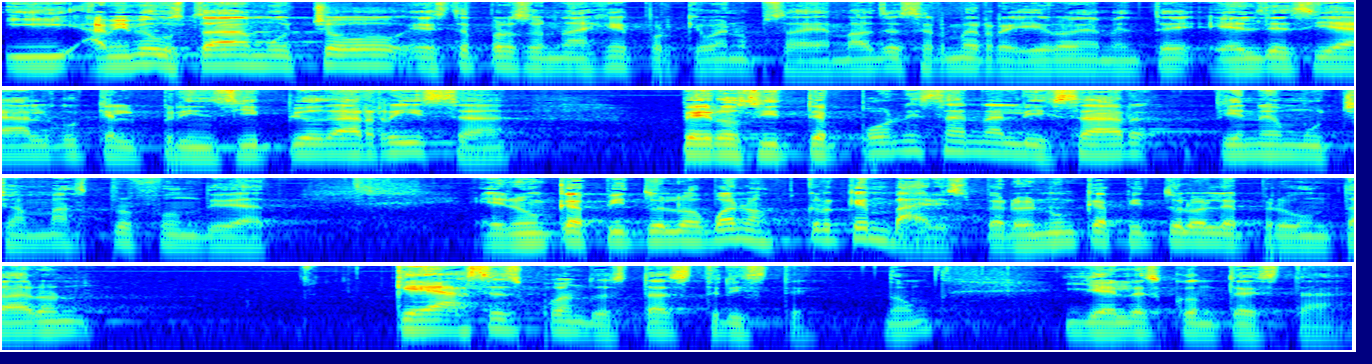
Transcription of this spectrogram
Y a mí me gustaba mucho este personaje porque, bueno, pues además de hacerme reír, obviamente, él decía algo que al principio da risa, pero si te pones a analizar, tiene mucha más profundidad. En un capítulo, bueno, creo que en varios, pero en un capítulo le preguntaron, ¿qué haces cuando estás triste? ¿No? Y él les contesta,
